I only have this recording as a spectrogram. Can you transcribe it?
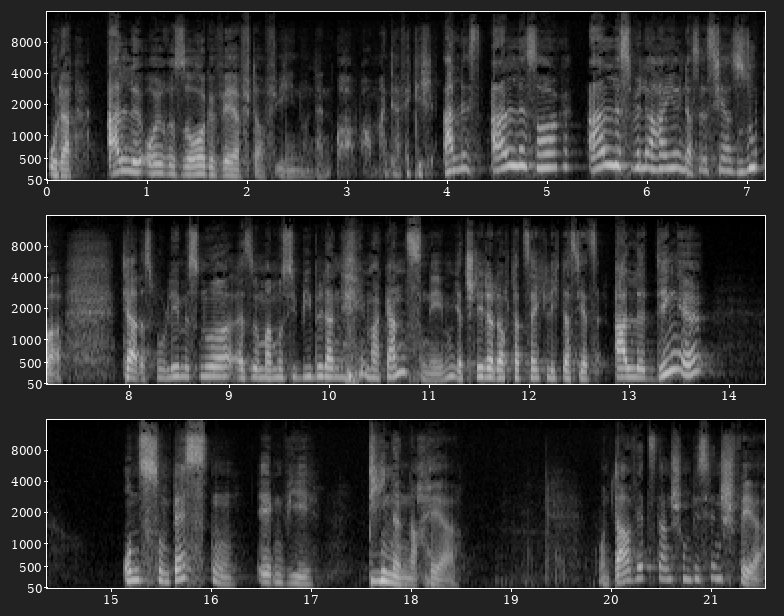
Oder alle eure Sorge werft auf ihn. Und dann, oh, wow, meint er wirklich alles, alle Sorge, alles will er heilen? Das ist ja super. Tja, das Problem ist nur, also man muss die Bibel dann immer ganz nehmen. Jetzt steht da doch tatsächlich, dass jetzt alle Dinge uns zum Besten irgendwie dienen nachher. Und da wird's dann schon ein bisschen schwer.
